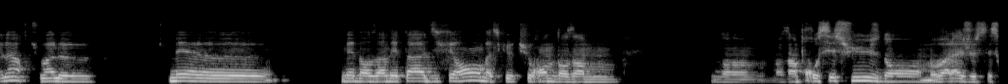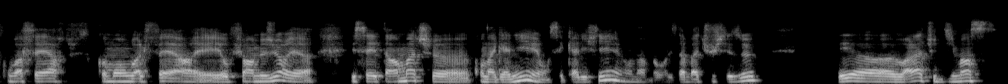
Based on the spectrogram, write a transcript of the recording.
à l'heure, tu vois, le, tu mets, euh, mets, dans un état différent parce que tu rentres dans un, dans, un processus, dans voilà, je sais ce qu'on va faire, comment on va le faire, et au fur et à mesure. Et, et ça a été un match qu'on a gagné, on s'est qualifié, on, les a battus chez eux. Et euh, voilà, tu te dis, mince,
